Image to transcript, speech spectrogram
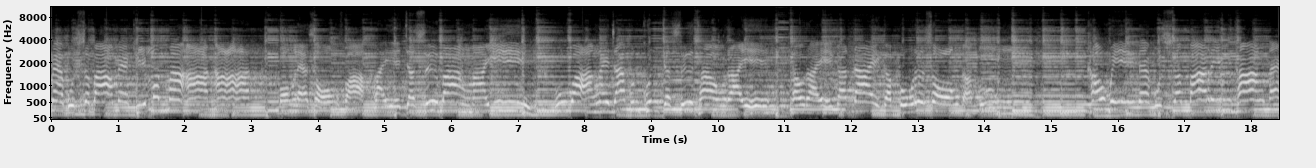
แม่บุษบาแม่ขี่รถมาอาดอาดมองแลสองฝากใครจะซื้อบ้างไหมว่าไงจ้าคุณคุณจะซื้อเท่าไร เท่าไรก็ได้กับปุงหรือซองกับปุง เขามีแต่บุษบาริมทาง แต่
